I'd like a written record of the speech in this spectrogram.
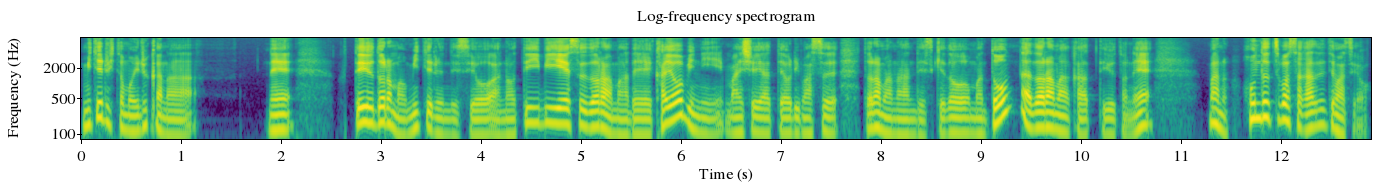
見てる人もいるかな？ねっていうドラマを見てるんですよ。あの TBS ドラマで火曜日に毎週やっておりますドラマなんですけど、まあ、どんなドラマかっていうとね、まあ、の本田翼が出てますよ。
